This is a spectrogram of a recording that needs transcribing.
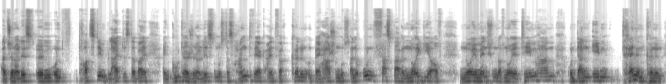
als Journalist ähm, und Trotzdem bleibt es dabei, ein guter Journalist muss das Handwerk einfach können und beherrschen, muss eine unfassbare Neugier auf neue Menschen und auf neue Themen haben und dann eben trennen können,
